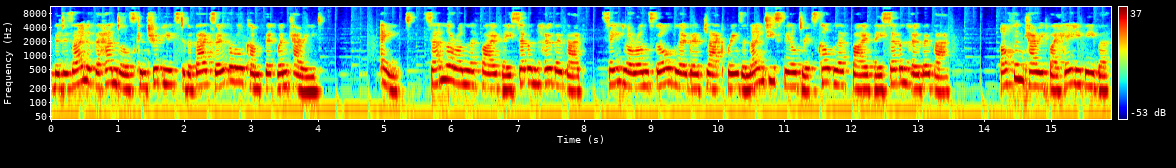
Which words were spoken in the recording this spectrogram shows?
the design of the handles contributes to the bag's overall comfort when carried. 8. Saint Laurent Le 5 à 7 Hobo Bag. Saint Laurent's gold logo plaque brings a 90s feel to its cult Le 5 à 7 Hobo Bag. Often carried by Hailey Bieber,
